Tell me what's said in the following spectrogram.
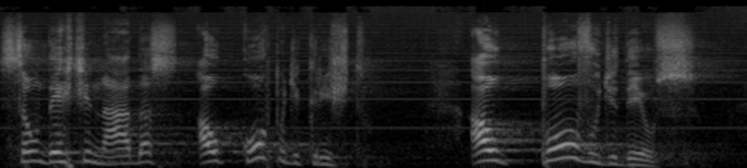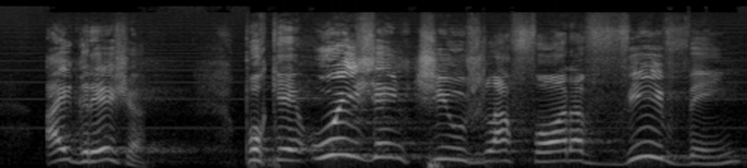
são destinadas ao corpo de Cristo, ao povo de Deus, à igreja. Porque os gentios lá fora vivem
